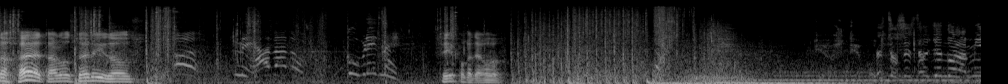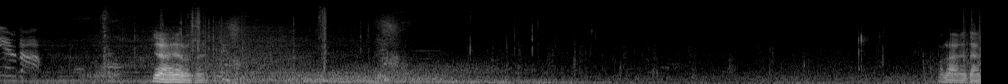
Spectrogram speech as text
Proteged a los heridos. ¡Me ha dado! ¡Cubridme! Sí, porque te jodo. Dios, tío. ¡Esto se está yendo a la mierda! Ya, ya lo sé. Hola, ¿qué tal?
